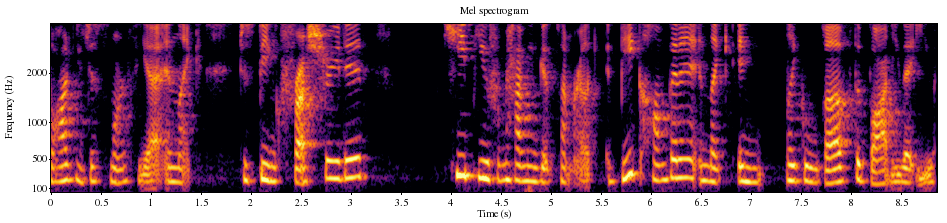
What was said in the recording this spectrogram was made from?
body dysmorphia and like just being frustrated keep you from having a good summer. Like, be confident and like in like love the body that you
